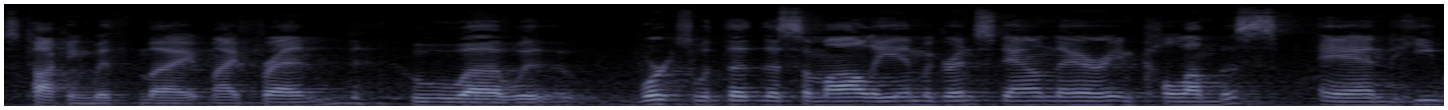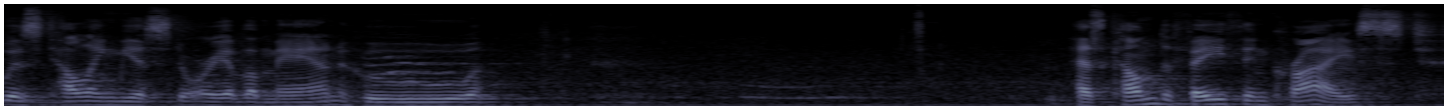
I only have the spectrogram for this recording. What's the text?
was talking with my, my friend who uh, w- works with the, the Somali immigrants down there in Columbus, and he was telling me a story of a man who has come to faith in Christ,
